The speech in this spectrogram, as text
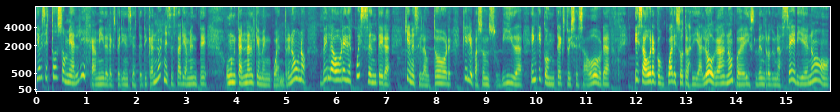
y a veces todo eso me aleja a mí de la experiencia estética. No es necesariamente un canal que me encuentre, ¿no? Uno ve la obra y después se entera quién es el autor, qué le pasó en su vida, en qué contexto hizo esa obra, esa obra con cuáles otras dialoga, ¿no? ir dentro de una serie, ¿no?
